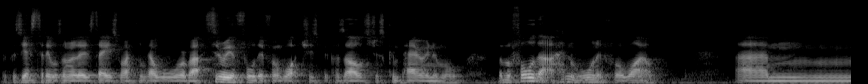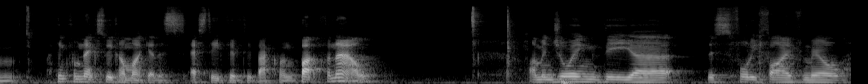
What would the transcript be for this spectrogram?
because yesterday was one of those days where I think I wore about three or four different watches because I was just comparing them all. But before that, I hadn't worn it for a while. Um, I think from next week I might get this SD50 back on. But for now, I'm enjoying the uh, this 45 mil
